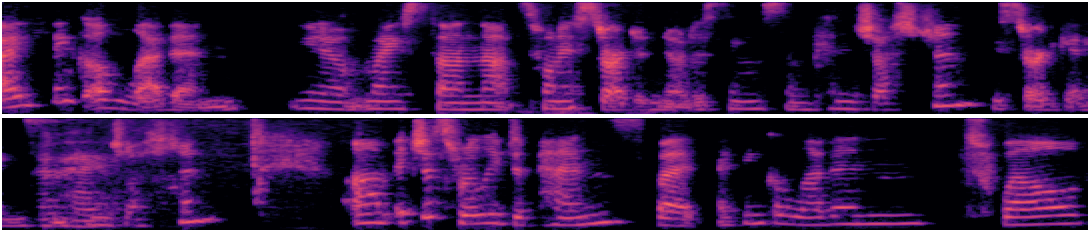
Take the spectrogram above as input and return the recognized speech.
I think 11, you know, my son, that's when I started noticing some congestion. He started getting some okay. congestion. Um, it just really depends, but I think 11, 12,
